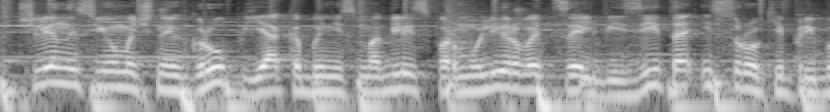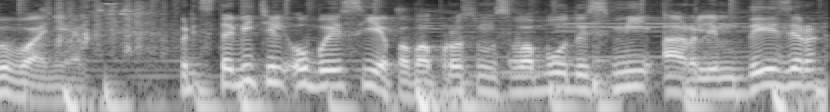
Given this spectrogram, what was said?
– члены съемочных групп якобы не смогли сформулировать цель визита и сроки пребывания. Представитель ОБСЕ по вопросам свободы СМИ Арлим Дезер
